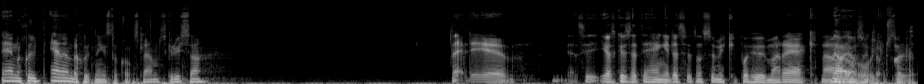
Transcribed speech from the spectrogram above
En, skjut, en enda skjutning i Stockholms län. Ska du gissa? Nej, det är... alltså, Jag skulle säga att det hänger dessutom så mycket på hur man räknar. Ja, ja, och- såklart, såklart.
